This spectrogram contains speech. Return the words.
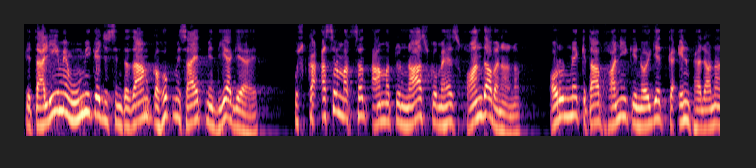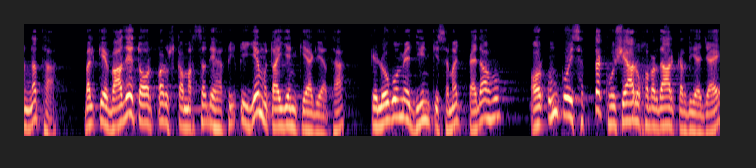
کہ تعلیم عمومی کے جس انتظام کا حکم سائت میں دیا گیا ہے، اس کا اصل مقصد آمد الناس کو محض خواندہ بنانا اور ان میں کتاب خانی کی نوعیت کا علم پھیلانا نہ تھا۔ بلکہ واضح طور پر اس کا مقصد حقیقی یہ متعین کیا گیا تھا کہ لوگوں میں دین کی سمجھ پیدا ہو اور ان کو اس حد تک ہوشیار و خبردار کر دیا جائے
